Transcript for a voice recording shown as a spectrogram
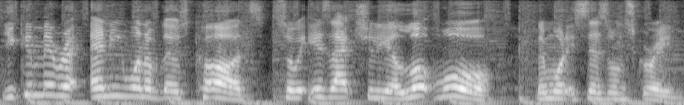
you can mirror any one of those cards. So it is actually a lot more than what it says on screen.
